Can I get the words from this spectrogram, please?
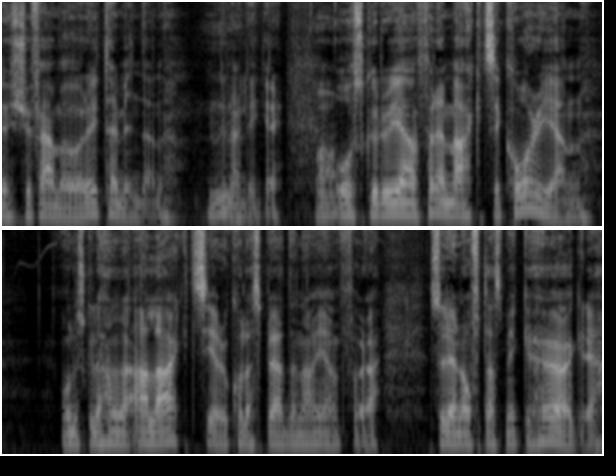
ju 25 öre i terminen. Den här Mm. ligger. Ja. Och skulle du jämföra den med aktiekorgen, om du skulle handla alla aktier och kolla spreadarna och jämföra, så är den oftast mycket högre.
